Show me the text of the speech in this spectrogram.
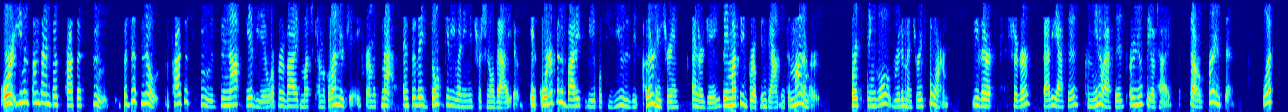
or even sometimes those processed foods. But just note, the processed foods do not give you or provide much chemical energy from its mass, and so they don't give you any nutritional value. In order for the body to be able to use these other nutrients energy, they must be broken down into monomers, or its single rudimentary form, either sugar, fatty acids, amino acids, or nucleotides. So, for instance, let's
